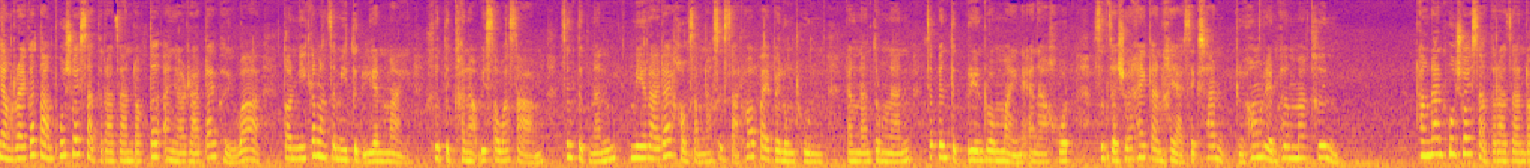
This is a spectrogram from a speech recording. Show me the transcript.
อย่างไรก็ตามผู้ช่วยศาสตราจารย์ ดรอัญญรัตน์ได้เผยว่า ตอนนี้กำลังจะมีตึกเรียนใหม่ คือตึกคณะวิศวะสามซึ่งตึกนั้นมีรายได้ของสำนักศึกษาทั่วไปไปลงทุน ดังนั้นตรงนั้นจะเป็นตึกเรียนรวมใหม่ในอนาคต ซึ่งจะช่วยให้การขยายเซกชันหรือห้องเรียนเพิ่มมากขึ้น ทางด้านผู้ช่วยศาสตราจารย์ ด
